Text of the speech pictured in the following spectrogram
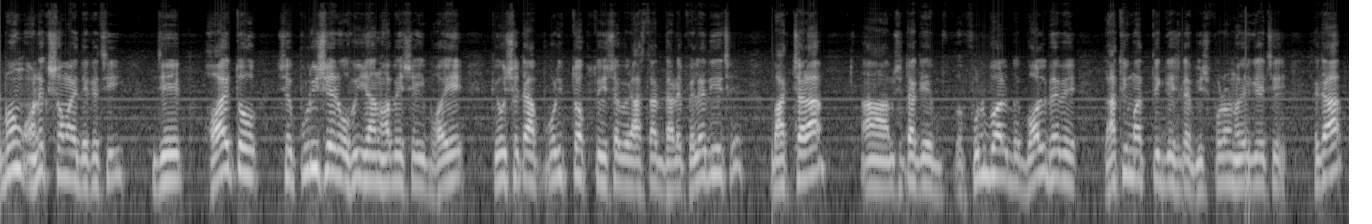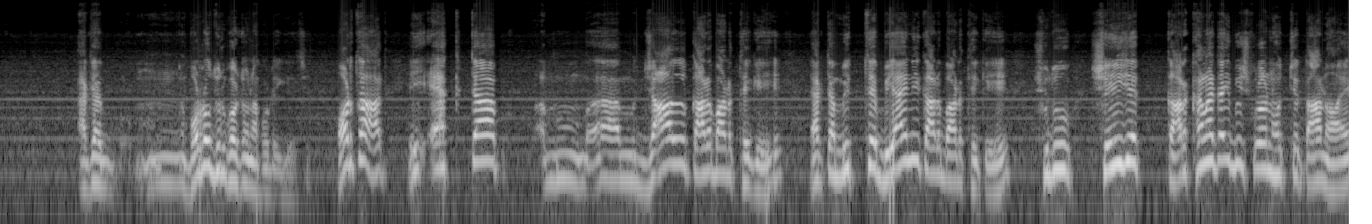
এবং অনেক সময় দেখেছি যে হয়তো সে পুলিশের অভিযান হবে সেই ভয়ে কেউ সেটা পরিত্যক্ত হিসাবে রাস্তার ধারে ফেলে দিয়েছে। বাচ্চারা সেটাকে ফুটবল বল ভেবে লাথি মারতে গিয়ে সেটা বিস্ফোরণ হয়ে গিয়েছে। সেটা একটা বড় দুর্ঘটনা ঘটে গিয়েছে। অর্থাৎ এই একটা জাল কারবার থেকে, একটা মিথ্যে বেআইনি কারবার থেকে শুধু সেই যে কারখানাটাই বিস্ফোরণ হচ্ছে তা নয়,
